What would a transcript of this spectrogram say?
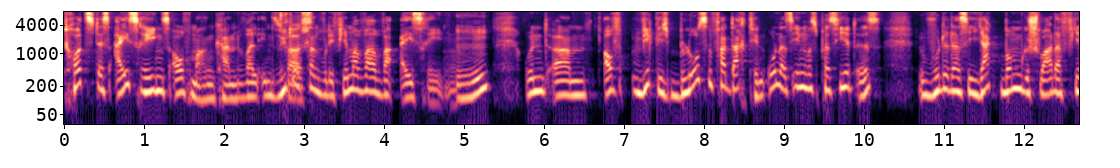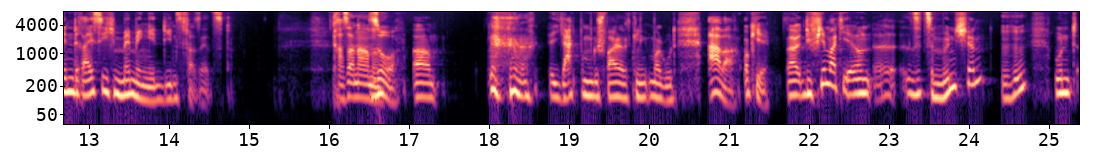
trotz des Eisregens aufmachen kann, weil in Süddeutschland, wo die Firma war, war Eisregen. Und ähm, auf wirklich bloßen Verdacht hin, ohne dass irgendwas passiert ist, wurde das Jagdbombengeschwader 34 Memming in Dienst versetzt. Krasser Name. So, ähm, Jagdbombengeschwader, das klingt immer gut. Aber, okay. Äh, die Firma hat ihren äh, Sitz in München und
